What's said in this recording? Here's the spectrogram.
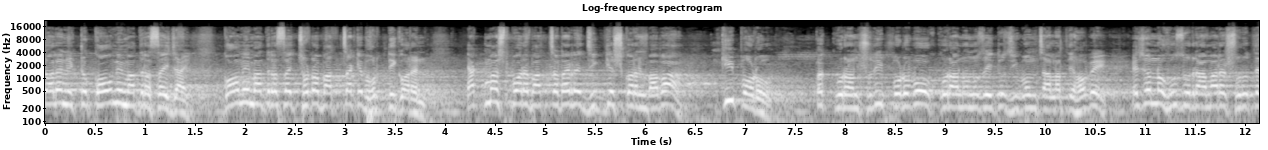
চলেন একটু কৌমি মাদ্রাসায় যাই। কৌমি মাদ্রাসায় ছোট বাচ্চাকে ভর্তি করেন। এক মাস পরে বাচ্চাটাকে জিজ্ঞেস করেন, বাবা, কি পড়ো? কোরআন শরীফ পড়ব, কোরআন অনুযায়ী তো জীবন চালাতে হবে। এজন্য হুজুর আমার শুরুতে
